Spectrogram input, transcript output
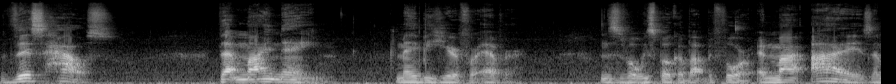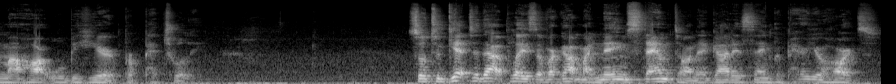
this house, that my name may be here forever. And this is what we spoke about before. And my eyes and my heart will be here perpetually. So to get to that place, if I got my name stamped on it, God is saying, prepare your hearts.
